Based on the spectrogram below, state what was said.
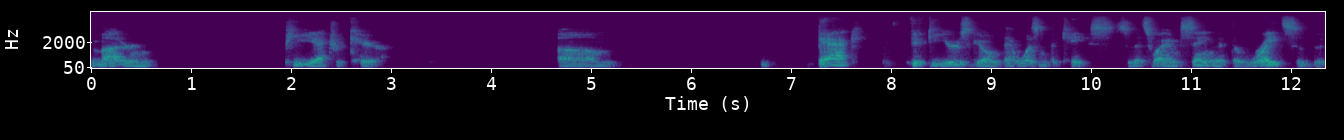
modern pediatric care. Um, back 50 years ago, that wasn't the case. So that's why I'm saying that the rights of the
